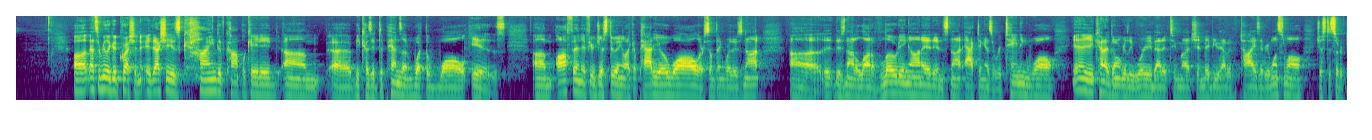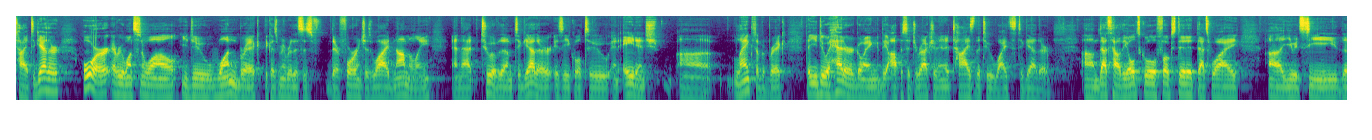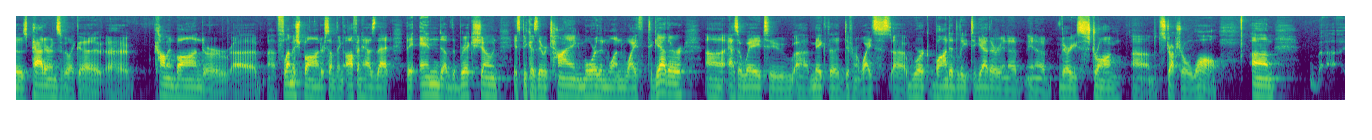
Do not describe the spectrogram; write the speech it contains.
Uh, that's a really good question. It actually is kind of complicated um, uh, because it depends on what the wall is. Um, often if you're just doing like a patio wall or something where there's not uh, there's not a lot of loading on it and it's not acting as a retaining wall, yeah, you kind of don't really worry about it too much and maybe you have ties every once in a while just to sort of tie it together or every once in a while you do one brick because remember this is they're four inches wide nominally and that two of them together is equal to an eight inch uh, length of a brick that you do a header going the opposite direction and it ties the two wythes together. Um, that's how the old school folks did it. That's why uh, you would see those patterns like a, a common bond or uh, a Flemish bond or something often has that the end of the brick shown. It's because they were tying more than one wythe together uh, as a way to uh, make the different wythes uh, work bondedly together in a, in a very strong um, structural wall. Um,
